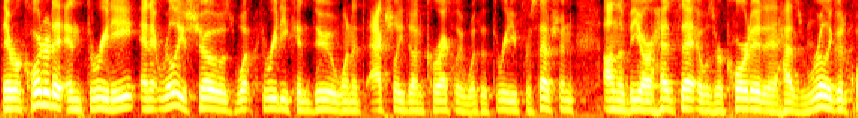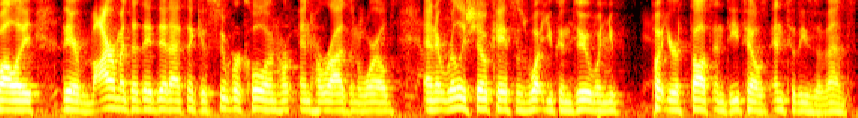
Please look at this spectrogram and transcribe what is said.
they recorded it in 3D and it really shows what 3D can do when it's actually done correctly with the 3D perception on the VR headset. It was recorded it has really good quality. The environment that they did, I think, is super cool in, in Horizon Worlds and it really showcases what you can do when you put your thoughts and details into these events.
